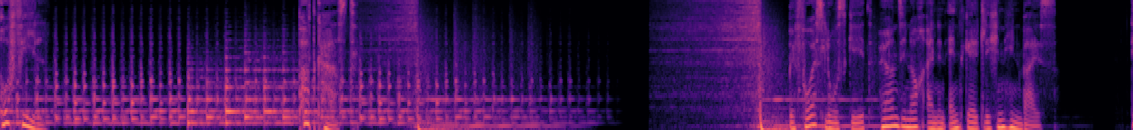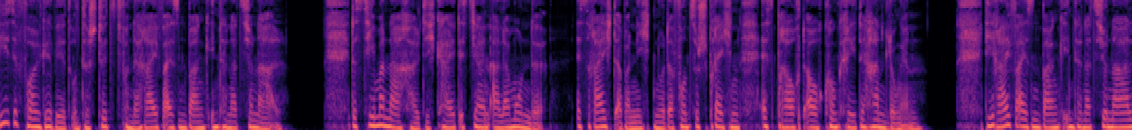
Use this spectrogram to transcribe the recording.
Profil Podcast Bevor es losgeht, hören Sie noch einen entgeltlichen Hinweis. Diese Folge wird unterstützt von der Raiffeisenbank International. Das Thema Nachhaltigkeit ist ja in aller Munde. Es reicht aber nicht nur davon zu sprechen, es braucht auch konkrete Handlungen. Die Raiffeisenbank International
